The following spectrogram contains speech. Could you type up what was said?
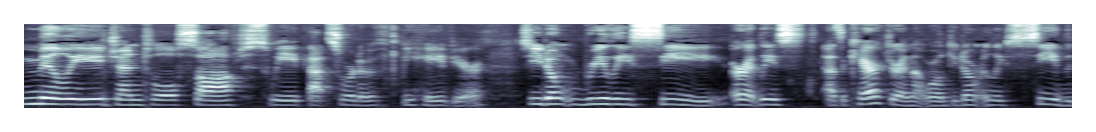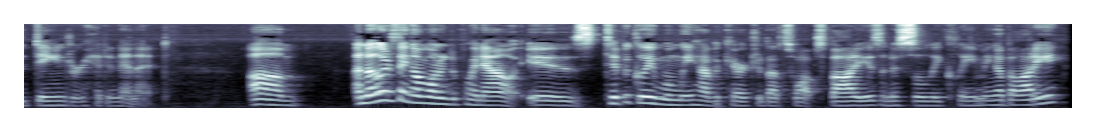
Millie, gentle, soft, sweet, that sort of behavior. So you don't really see, or at least as a character in that world, you don't really see the danger hidden in it. Um, another thing I wanted to point out is typically when we have a character that swaps bodies and is slowly claiming a body,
